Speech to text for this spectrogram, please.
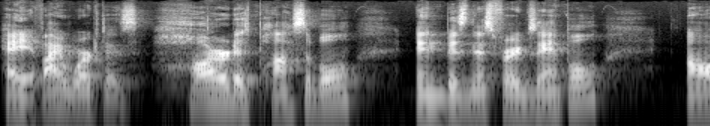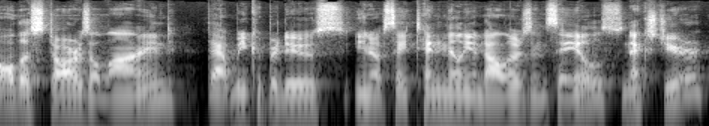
hey, if I worked as hard as possible in business, for example, all the stars aligned that we could produce, you know, say $10 million in sales next year,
